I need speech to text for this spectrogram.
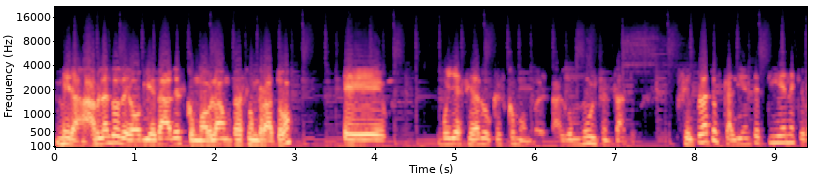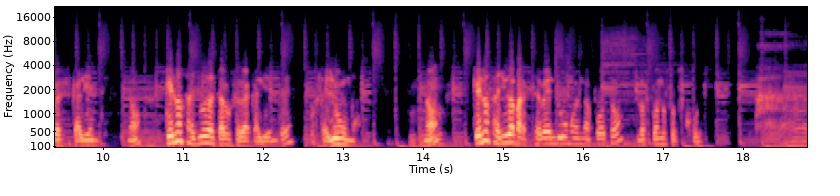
Mira, hablando de obviedades, como hablábamos hace un rato, eh, voy a decir algo que es como algo muy sensato. Si el plato es caliente, tiene que verse caliente, ¿no? ¿Qué nos ayuda a que algo se vea caliente? Pues el humo, ¿no? ¿Qué nos ayuda para que se vea el humo en una foto? Los fondos oscuros. Ah,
